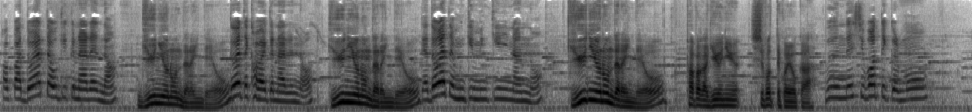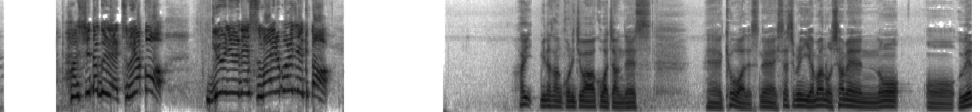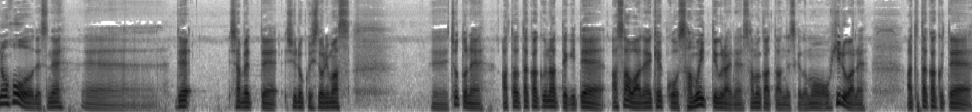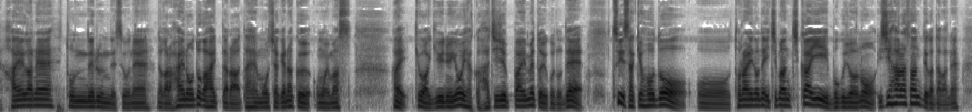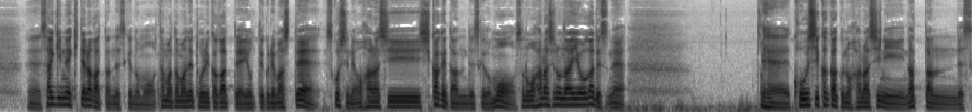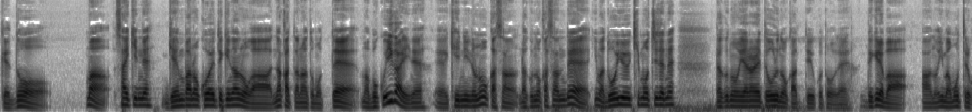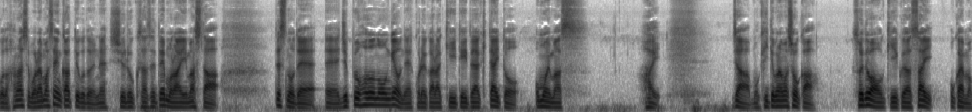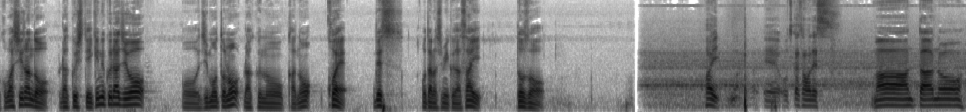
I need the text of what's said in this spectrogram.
パパどうやって大きくなれるの？牛乳を飲んだらいいんだよ。どうやって可愛くなるの？牛乳を飲んだらいいんだよ。でどうやってムキムキになるの？牛乳を飲んだらいいんだよ。パパが牛乳絞ってこようか。自分で絞ってくるもん。ハッシュタグでつぶやこう。牛乳でスマイルプロジェクト。はい、皆さんこんにちは、コバちゃんです。えー今日はですね、久しぶりに山の斜面のお上の方ですね、えーで喋って収録しております。えーちょっとね、暖かくなってきて、朝はね、結構寒いっていうぐらいね、寒かったんですけども、お昼はね、暖かくて、ハエがね、飛んでるんですよね。だからハエの音が入ったら大変申し訳なく思います。はい。今日は牛乳480杯目ということで、つい先ほど、隣のね、一番近い牧場の石原さんっていう方がね、えー最近ね、来てなかったんですけども、たまたまね、通りかかって寄ってくれまして、少しね、お話ししかけたんですけども、そのお話の内容がですね、えー子牛価格の話になったんですけど、まあ、最近ね、現場の声的なのがなかったなと思って、まあ僕以外にね、えー近隣の農家さん、酪農家さんで、今どういう気持ちでね、酪農をやられておるのかっていうことをね、できれば、あの、今持ってること話してもらえませんかっていうことでね、収録させてもらいました。ですので、えー10分ほどの音源をね、これから聞いていただきたいと思います。はい。じゃあもう聞いてもらいましょうか。それではお聞きください。岡山小橋ランド楽して生き抜くラジオお地元の酪農家の声です。お楽しみください。どうぞ。はい、えーお疲れ様です。まああんたあの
